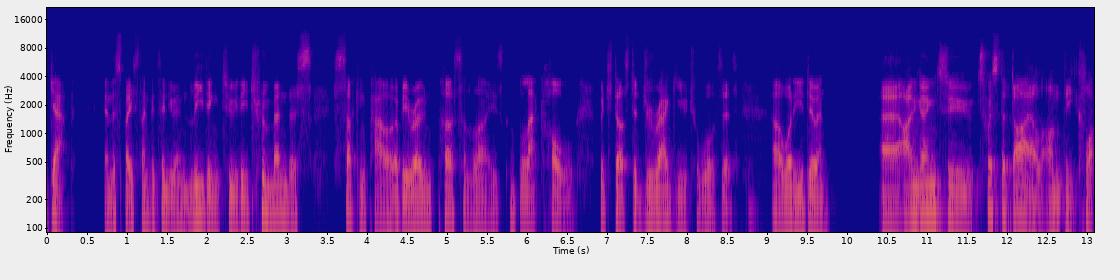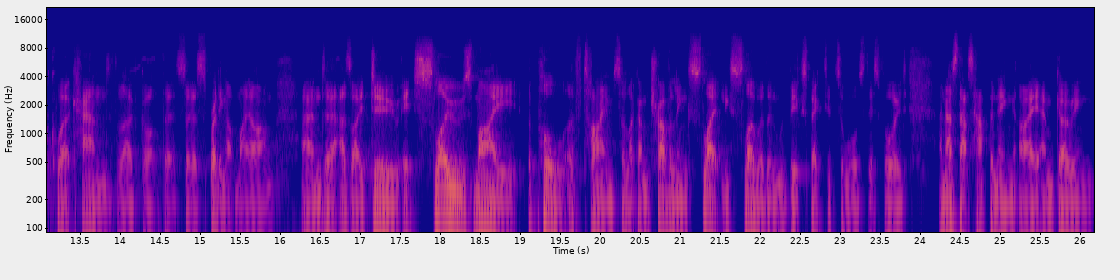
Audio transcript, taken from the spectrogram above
gap in the space-time continuum, leading to the tremendous sucking power of your own personalized black hole, which starts to drag you towards it. Uh, what are you doing? Uh, I'm going to twist the dial on the clockwork hand that I've got that's uh, spreading up my arm, and uh, as I do, it slows my the pull of time. So, like I'm traveling slightly slower than would be expected towards this void, and as that's happening, I am going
